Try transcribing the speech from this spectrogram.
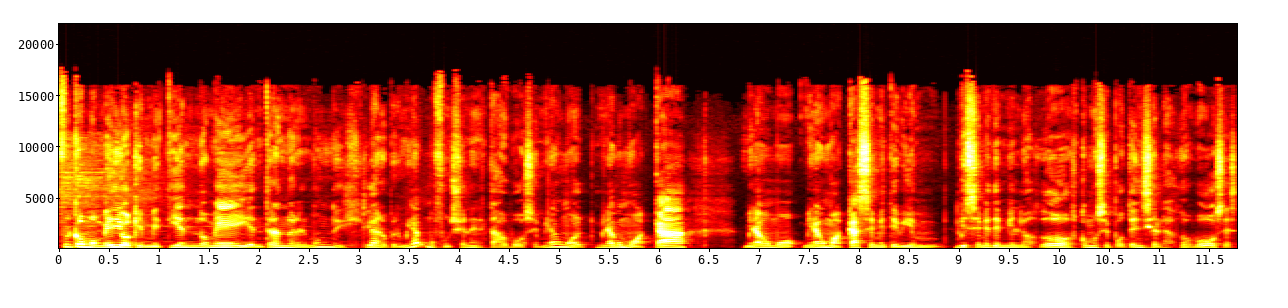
fui como medio que metiéndome y entrando en el mundo y dije, claro, pero mira cómo funcionan estas voces, mira cómo, mira cómo acá, mira cómo, mira cómo acá se mete bien, se meten bien los dos, cómo se potencian las dos voces.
